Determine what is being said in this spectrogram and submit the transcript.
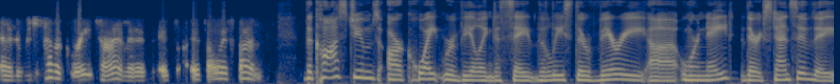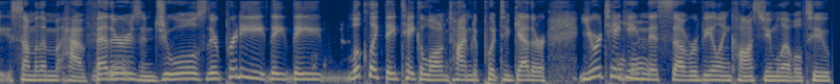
and we just have a great time and it's it's it's always fun. The costumes are quite revealing to say the least. They're very uh, ornate. They're extensive. They some of them have mm-hmm. feathers mm-hmm. and jewels. They're pretty. They they look like they take a long time to put together. You're taking mm-hmm. this uh, revealing costume level to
